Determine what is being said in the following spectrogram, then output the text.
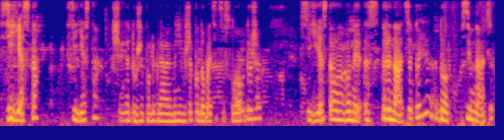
Сієста. Сієста, що я дуже полюбляю, мені вже подобається це слово дуже. Сієста, вони з 13 до 17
